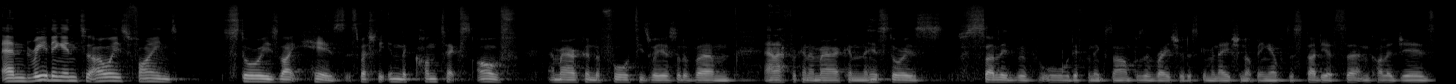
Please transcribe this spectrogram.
and reading into, I always find stories like his, especially in the context of America in the 40s, where you're sort of um, an African American. His story is sullied with all different examples of racial discrimination, not being able to study at certain colleges,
